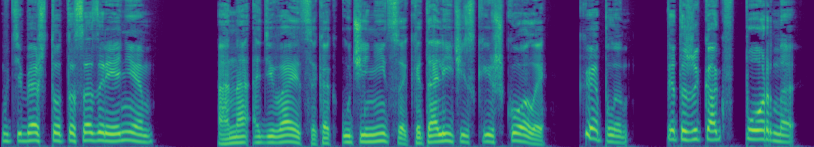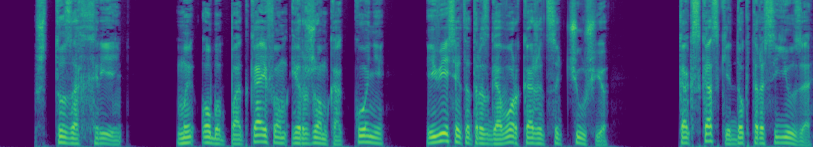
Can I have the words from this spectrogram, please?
у тебя что-то со зрением». Она одевается, как ученица католической школы. Кэплан, это же как в порно. Что за хрень? Мы оба под кайфом и ржем, как кони, и весь этот разговор кажется чушью, как сказки доктора Сьюза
